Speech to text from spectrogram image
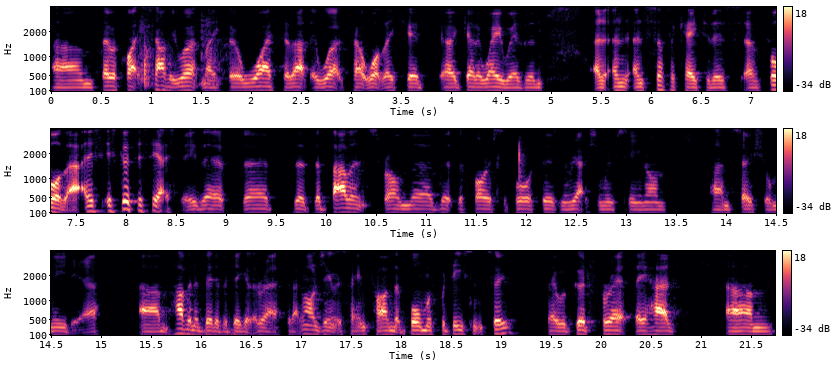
Um, they were quite savvy, weren't they? They were wise to that. They worked out what they could uh, get away with and and, and, suffocated us um, for that. And it's, it's good to see actually the the, the, the balance from the, the, the Forest supporters and the reaction we've seen on um, social media, um, having a bit of a dig at the ref, but acknowledging at the same time that Bournemouth were decent too. They were good for it. They had um,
